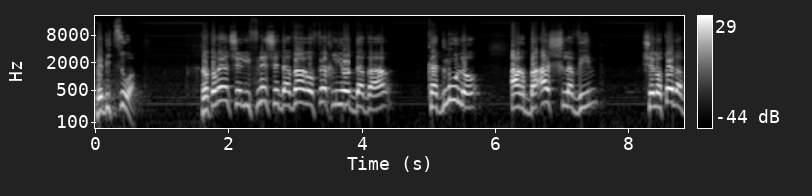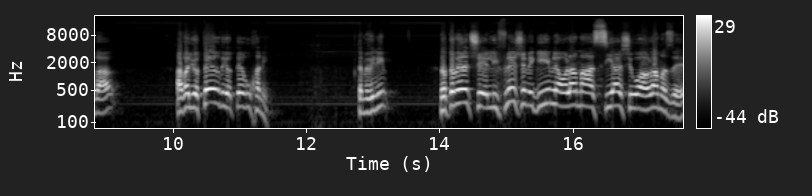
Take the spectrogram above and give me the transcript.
בביצוע. זאת אומרת שלפני שדבר הופך להיות דבר, קדמו לו ארבעה שלבים של אותו דבר, אבל יותר ויותר רוחני. אתם מבינים? זאת אומרת שלפני שמגיעים לעולם העשייה שהוא העולם הזה,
